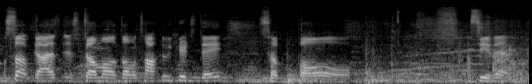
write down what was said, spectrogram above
What's up guys, it's Domo Domotaku here today to bowl. I'll see you then.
